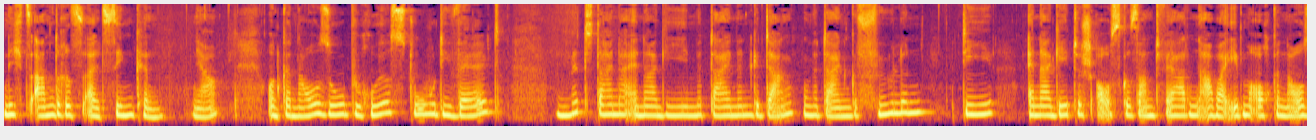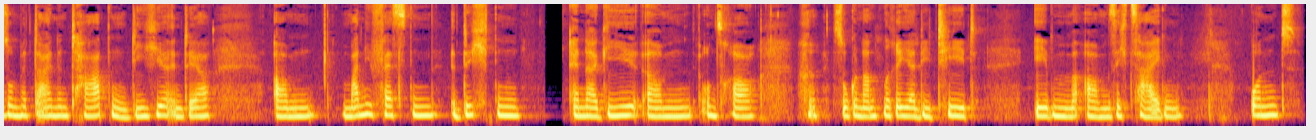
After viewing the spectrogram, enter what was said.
nichts anderes als sinken. Ja, und genau so berührst du die Welt mit deiner Energie, mit deinen Gedanken, mit deinen Gefühlen, die energetisch ausgesandt werden, aber eben auch genauso mit deinen Taten, die hier in der ähm, manifesten, dichten Energie ähm, unserer sogenannten Realität eben ähm, sich zeigen. Und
